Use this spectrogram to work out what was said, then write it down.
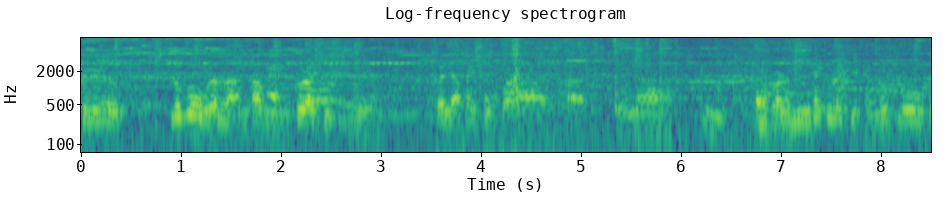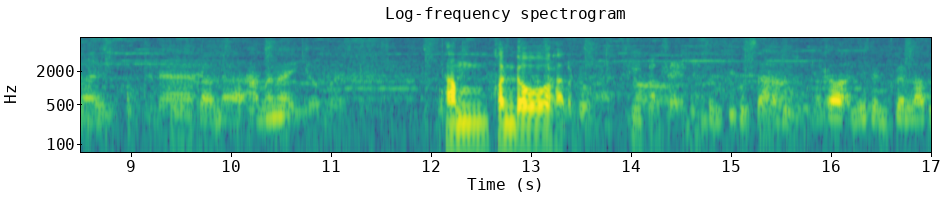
คือลูกๆหลานๆทำธุรกิจอยู่ ก็อยากให้ครูบาเอ่อสูนาแต่บารมีให้ธุรกิจของลูกๆได้เจริญก้าวหน้าทำอะไรโยมไหมทำคอนโดครับที่บางแสนผมเป็นที่ปรึกษาอยู่ แล้วก็อันนี้เป็นเพื่อนรักไป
